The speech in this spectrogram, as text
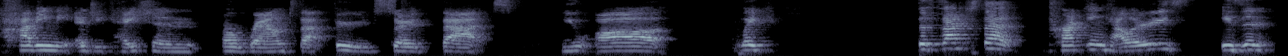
having the education around that food so that you are like the fact that tracking calories isn't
